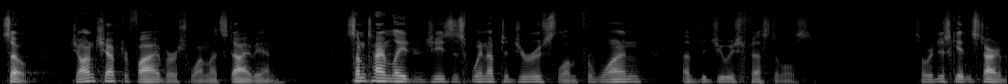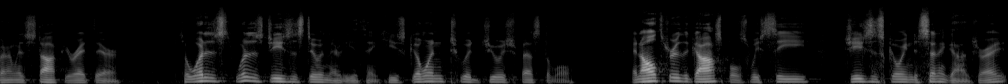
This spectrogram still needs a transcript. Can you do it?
So, John chapter 5, verse 1. Let's dive in. Sometime later, Jesus went up to Jerusalem for one of the Jewish festivals. So we're just getting started, but I'm going to stop you right there. So what is what is Jesus doing there, do you think? He's going to a Jewish festival. And all through the gospels we see Jesus going to synagogues, right?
